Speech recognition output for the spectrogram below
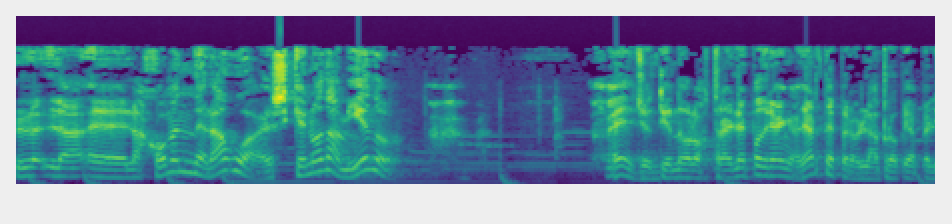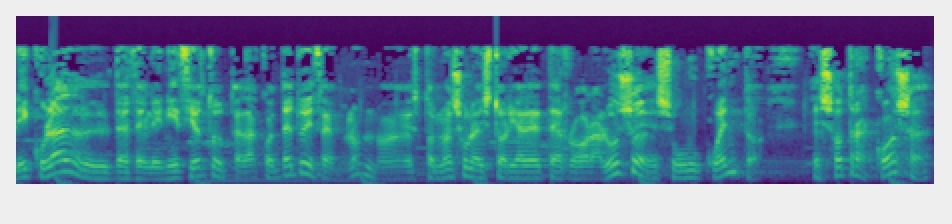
la, eh, la, joven del agua, es que no da miedo. A ver, yo entiendo los trailers podrían engañarte, pero en la propia película, desde el inicio, tú te das cuenta y tú dices, no, no, esto no es una historia de terror al uso, es un cuento, es otra cosa.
